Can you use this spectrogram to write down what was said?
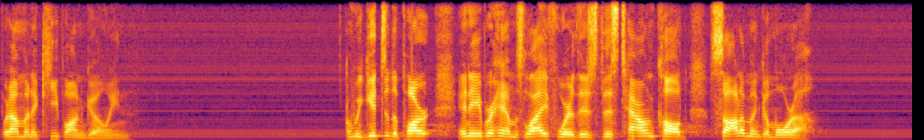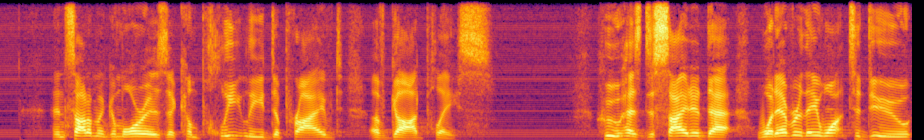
but I'm going to keep on going. And we get to the part in Abraham's life where there's this town called Sodom and Gomorrah. And Sodom and Gomorrah is a completely deprived of God place who has decided that whatever they want to do,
